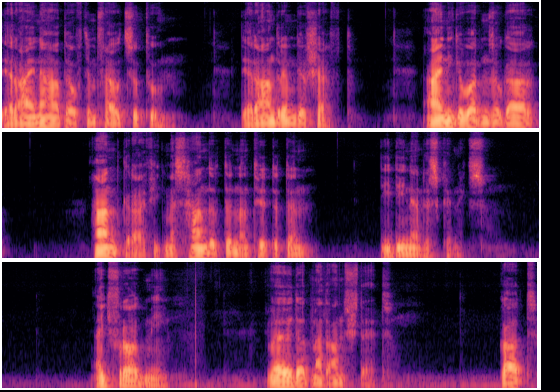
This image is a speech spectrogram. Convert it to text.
Der eine hatte auf dem Feld zu tun, der andere im Geschäft. Einige wurden sogar handgreifig, misshandelten und töteten die Diener des Königs. Ich frage mich, wo das mit uns steht. Gott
